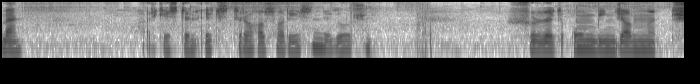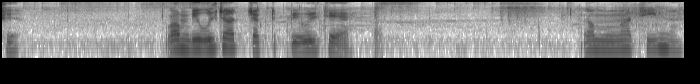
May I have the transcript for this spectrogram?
Ben. Herkesten ekstra hasar yesin de görsün. Şuradaki 10 bin canlı kişi. Lan bir ulti atacaktık bir ulti. Lan bunlar teamler.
